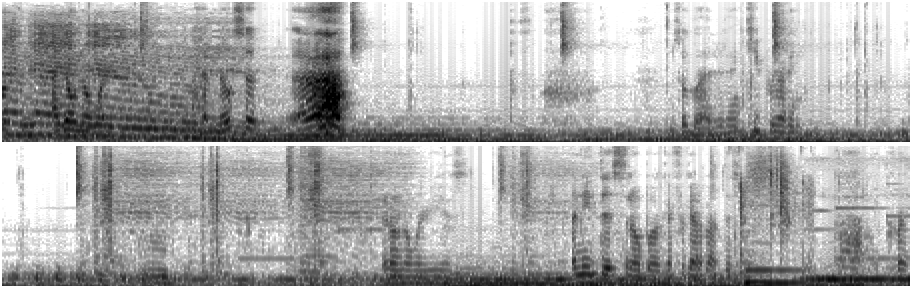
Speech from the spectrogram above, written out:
Okay, I don't know where. I have no se- Ah! I'm so glad I didn't keep running. Hmm. I don't know where he is. I need this notebook. I forgot about this one. Ah, holy crap.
